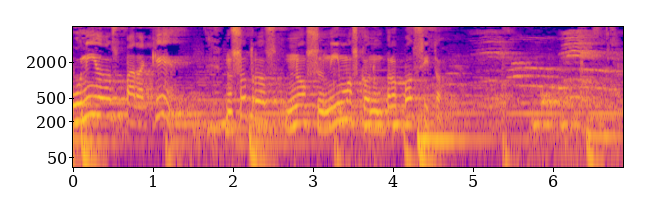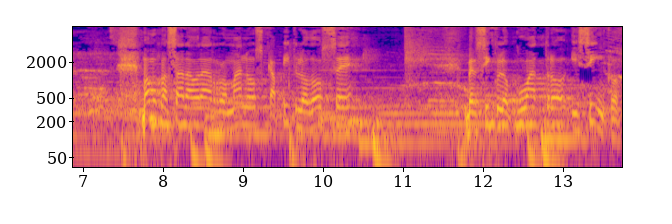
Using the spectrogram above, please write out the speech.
Unidos para qué? Nosotros nos unimos con un propósito. Vamos a pasar ahora a Romanos capítulo 12, versículo 4 y 5.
